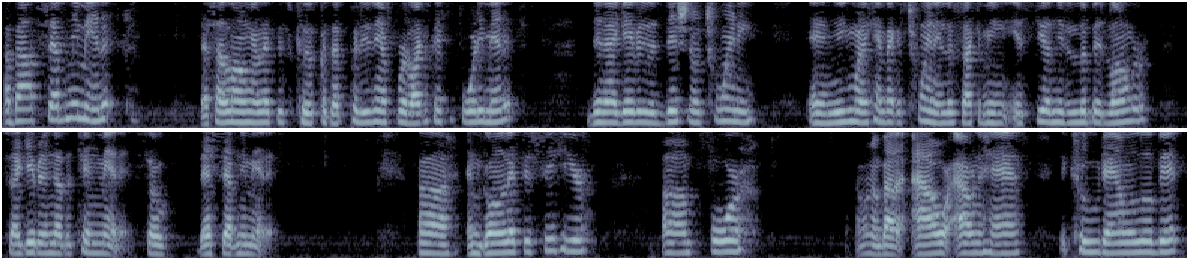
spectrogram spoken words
about 70 minutes. That's how long I let this cook because I put it in for, like I said, for 40 minutes. Then I gave it an additional 20. And even when I came back at 20, it looks like, I mean, it still needed a little bit longer. So I gave it another 10 minutes. So that's 70 minutes. Uh, I'm going to let this sit here um, for, I don't know, about an hour, hour and a half to cool down a little bit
